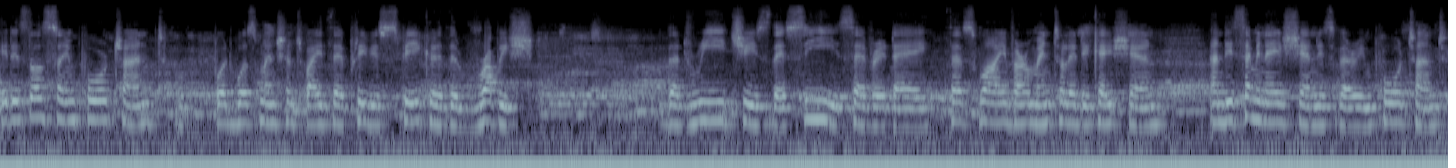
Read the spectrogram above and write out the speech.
It is also important what was mentioned by the previous speaker the rubbish that reaches the seas every day. That's why environmental education and dissemination is very important.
